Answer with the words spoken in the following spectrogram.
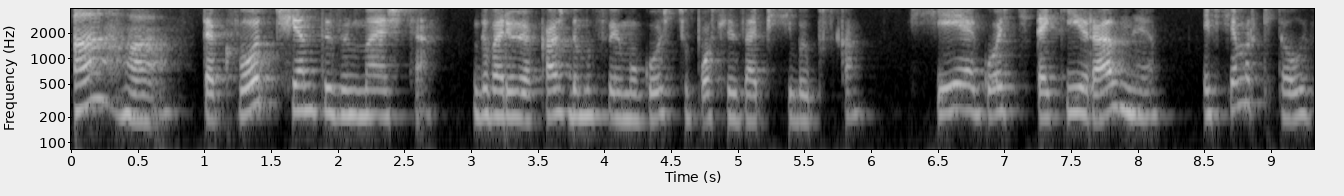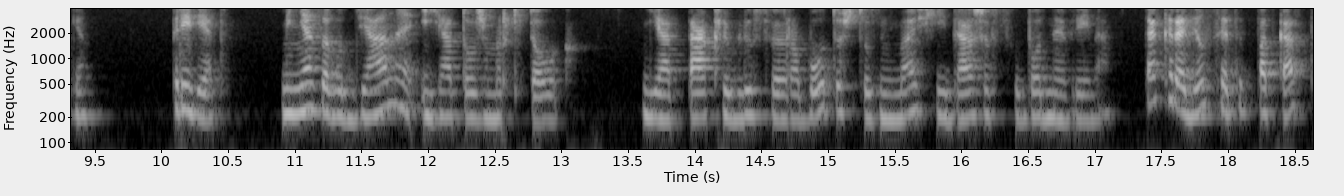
Ага, так вот, чем ты занимаешься? Говорю я каждому своему гостю после записи выпуска. Все гости такие разные, и все маркетологи. Привет, меня зовут Диана, и я тоже маркетолог. Я так люблю свою работу, что занимаюсь ей даже в свободное время. Так и родился этот подкаст.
